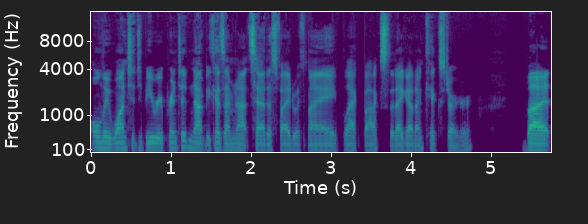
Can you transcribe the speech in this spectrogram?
only want it to be reprinted, not because I'm not satisfied with my black box that I got on Kickstarter, but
